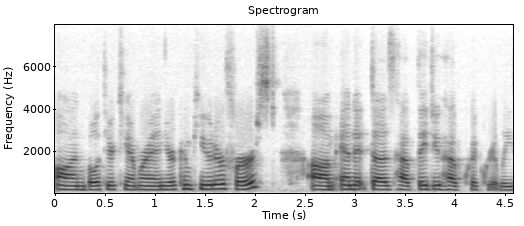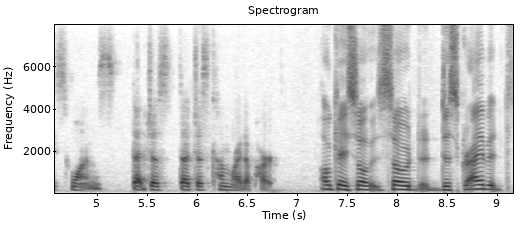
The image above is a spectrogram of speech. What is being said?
on both your camera and your computer first, um, and it does have they do have quick release ones that just that just come right apart. Okay, so so describe it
